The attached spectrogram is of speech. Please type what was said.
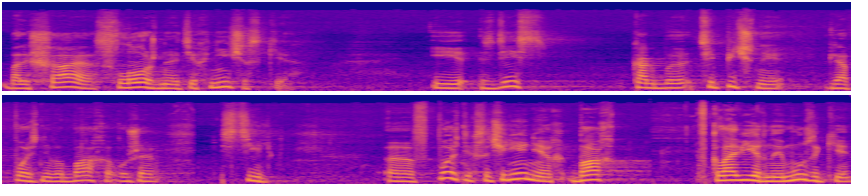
большая, сложная технически. И здесь как бы типичный для позднего Баха уже стиль. Э, в поздних сочинениях Бах в клавирной музыке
